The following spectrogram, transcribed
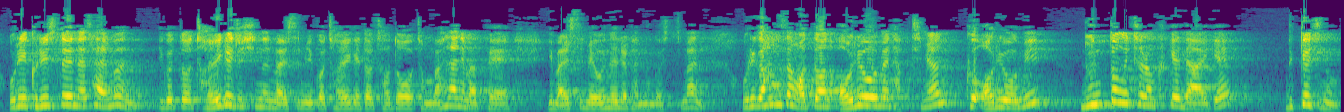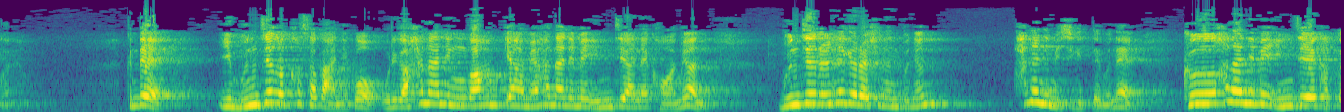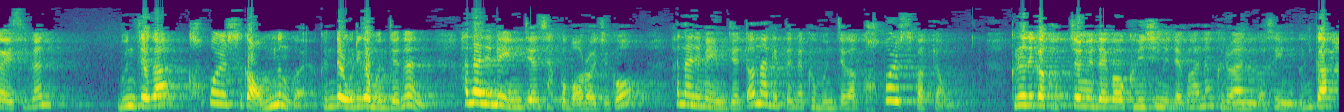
우리 그리스도인의 삶은 이것도 저에게 주시는 말씀이고 저에게도 저도 정말 하나님 앞에 이 말씀의 은혜를 받는 것이지만 우리가 항상 어떤 어려움에 닥치면 그 어려움이 눈덩이처럼 크게 나에게 느껴지는 거예요. 근데 이 문제가 커서가 아니고 우리가 하나님과 함께하며 하나님의 임재 안에 거하면 문제를 해결하시는 분은 하나님이시기 때문에 그 하나님의 임재에 가까이 있으면 문제가 커 보일 수가 없는 거예요. 근데 우리가 문제는 하나님의 임재에서 자꾸 멀어지고 하나님의 임재에 떠나기 때문에 그 문제가 커 보일 수밖에 없는 거예요. 그러니까 걱정이 되고 근심이 되고 하는 그러한 것이 있는 거예요. 그러니까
